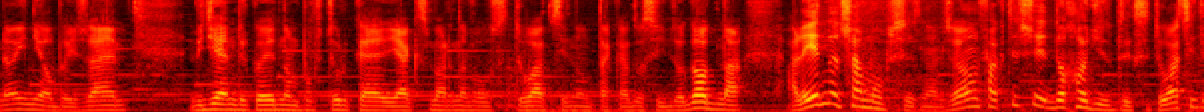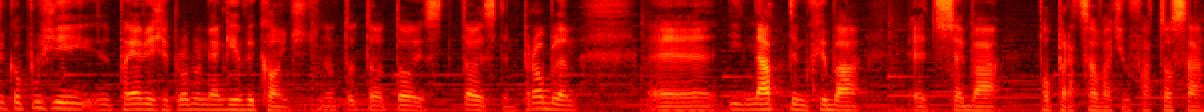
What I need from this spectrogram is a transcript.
No i nie obejrzałem. Widziałem tylko jedną powtórkę, jak zmarnował sytuację, no taka dosyć dogodna, ale jedno trzeba mu przyznać, że on faktycznie dochodzi do tych sytuacji, tylko później pojawia się problem, jak je wykończyć. No to, to, to, jest, to jest ten problem e, i nad tym chyba e, trzeba popracować u Fatosa,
